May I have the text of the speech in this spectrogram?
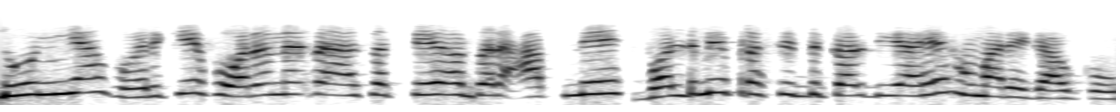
दुनिया भर के फॉरेनर आ सकते हैं अगर आपने वर्ल्ड में प्रसिद्ध कर दिया है हमारे गाँव को।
